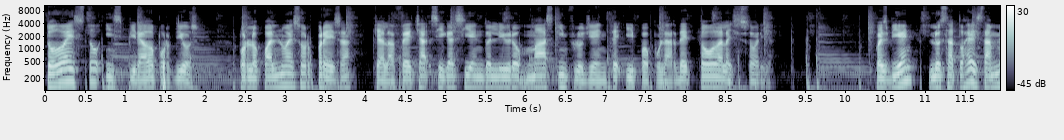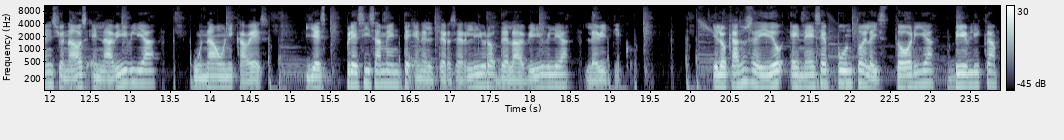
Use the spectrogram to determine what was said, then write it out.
Todo esto inspirado por Dios, por lo cual no es sorpresa que a la fecha siga siendo el libro más influyente y popular de toda la historia. Pues bien, los tatuajes están mencionados en la Biblia una única vez, y es precisamente en el tercer libro de la Biblia Levítico. Y lo que ha sucedido en ese punto de la historia bíblica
